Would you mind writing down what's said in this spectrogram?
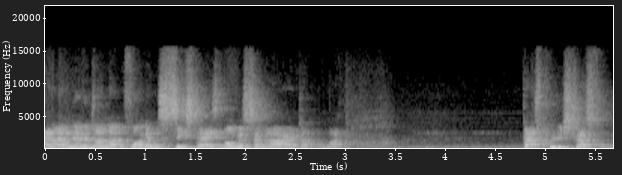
And I've never done that before, and it was six days, longest seminar I'd done. I'm like, that's pretty stressful.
